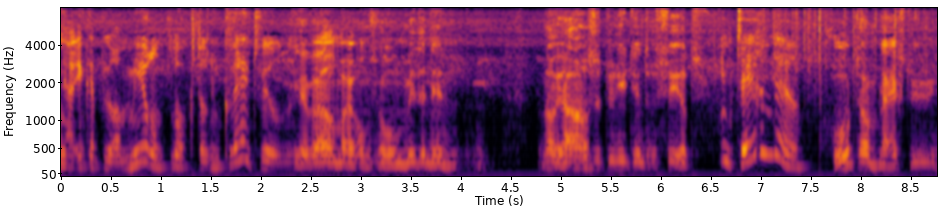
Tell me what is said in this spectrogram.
Ja, ik heb u al meer ontlokt dan u kwijt wilde. Jawel, maar om zo middenin... Nou ja, als het u niet interesseert. Integendeel. Goed, dan blijft u.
